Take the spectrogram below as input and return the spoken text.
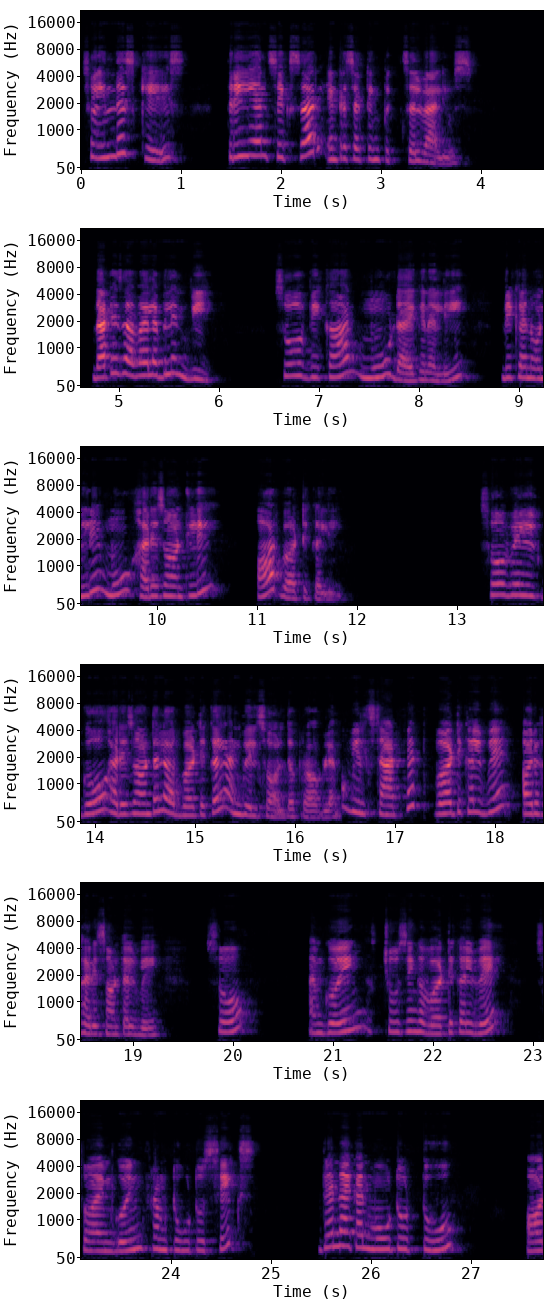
So in this case, 3 and 6 are intersecting pixel values. That is available in V. So we can't move diagonally. We can only move horizontally or vertically. So we'll go horizontal or vertical and we'll solve the problem. We'll start with vertical way or horizontal way. So I'm going choosing a vertical way. So I'm going from 2 to 6 then I can move to 2 or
